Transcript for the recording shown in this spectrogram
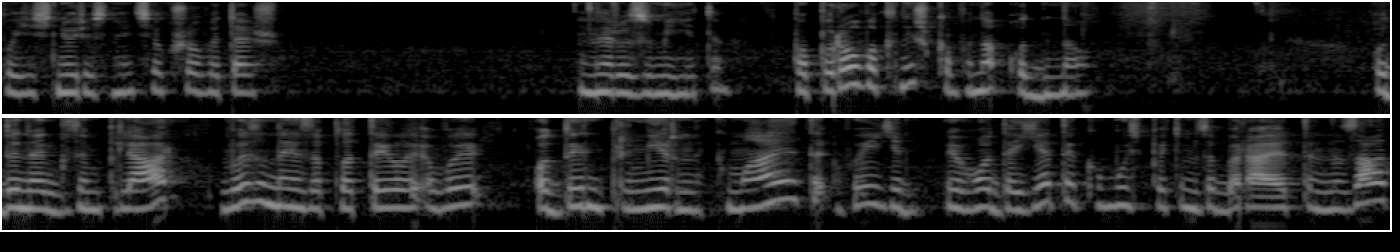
поясню різницю, якщо ви теж не розумієте. Паперова книжка вона одна. Один екземпляр, ви за неї заплатили, ви один примірник маєте, ви його даєте комусь, потім забираєте назад.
